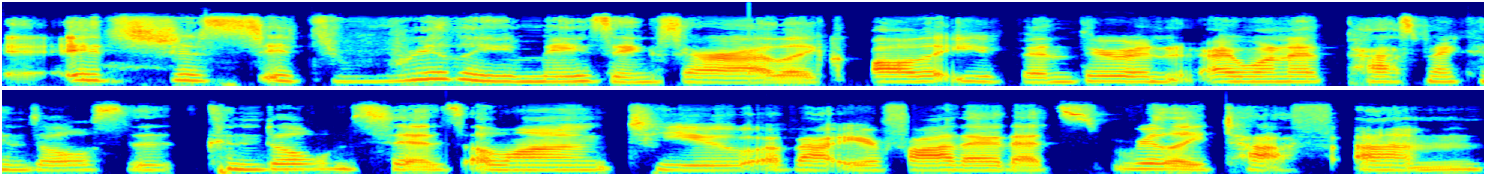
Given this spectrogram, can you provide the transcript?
it's just it's really amazing sara like all that you've been through and i want to pass my condolences condolences along to you about your father. That's really tough um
